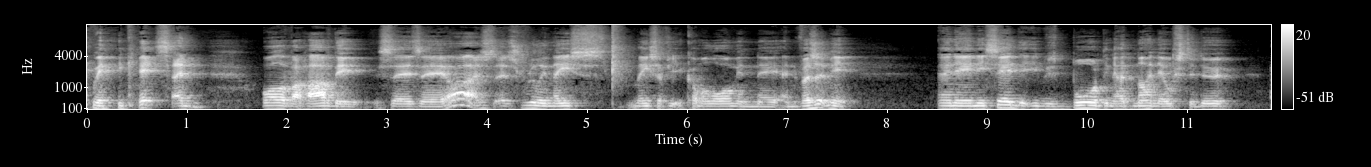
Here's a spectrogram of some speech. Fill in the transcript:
when he gets in, Oliver Hardy says, uh, "Oh, it's, it's really nice, nice of you to come along and uh, and visit me." And then he said that he was bored and had nothing else to do.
